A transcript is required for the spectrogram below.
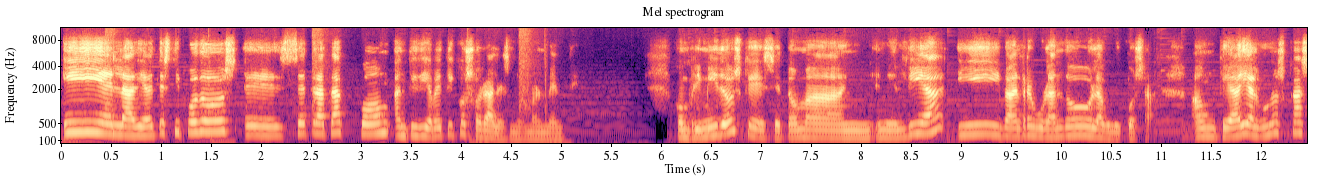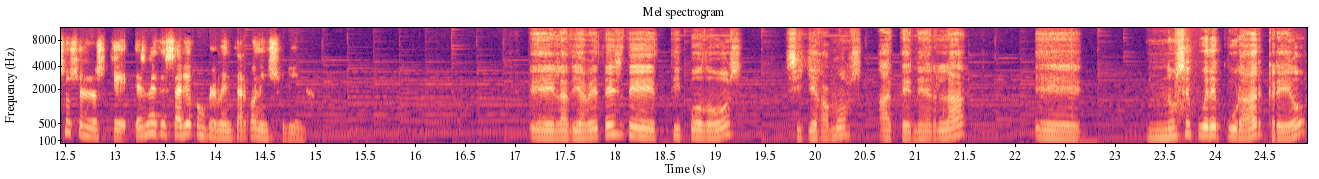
Y en la diabetes tipo 2 eh, se trata con antidiabéticos orales normalmente, comprimidos que se toman en el día y van regulando la glucosa, aunque hay algunos casos en los que es necesario complementar con insulina. Eh, la diabetes de tipo 2, si llegamos a tenerla, eh, no se puede curar, creo,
